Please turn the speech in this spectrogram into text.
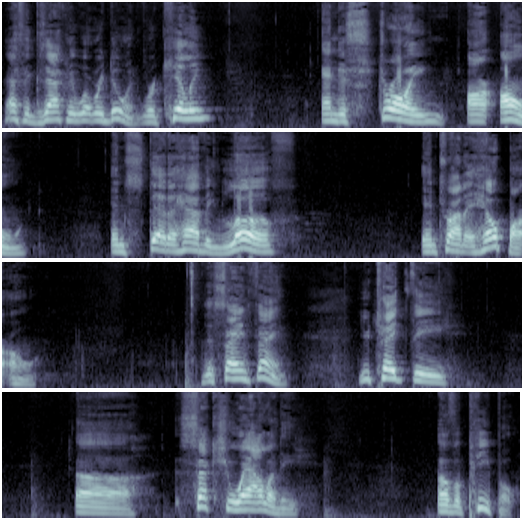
that's exactly what we're doing. We're killing and destroying our own instead of having love and trying to help our own. The same thing. You take the uh, sexuality of a people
